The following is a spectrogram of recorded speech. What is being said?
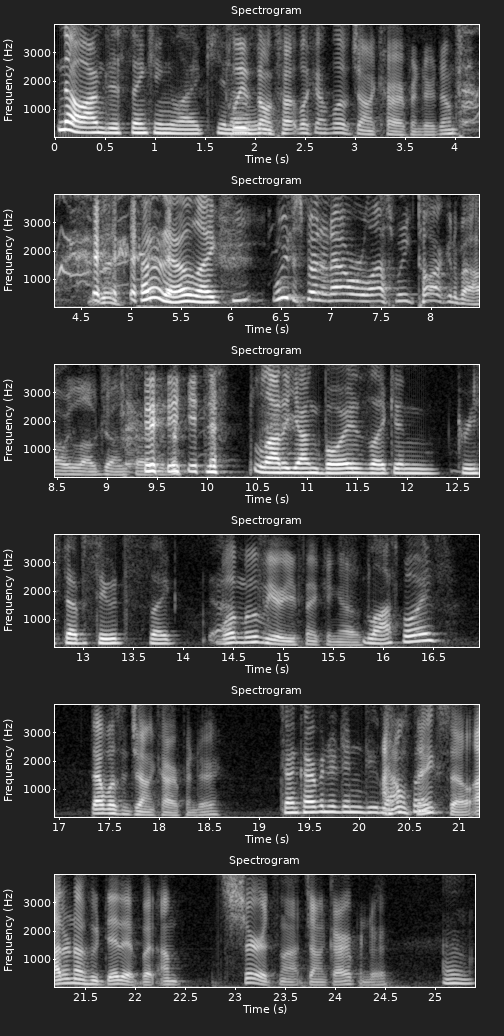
No, I'm just thinking like you know. Please don't talk. Like I love John Carpenter. Don't. I don't know, like We just spent an hour last week talking about how we love John Carpenter. just a lot of young boys like in greased up suits, like what uh, movie are you thinking of? Lost Boys. That wasn't John Carpenter. John Carpenter didn't do. Lost I don't Boys? think so. I don't know who did it, but I'm sure it's not John Carpenter. Oh.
